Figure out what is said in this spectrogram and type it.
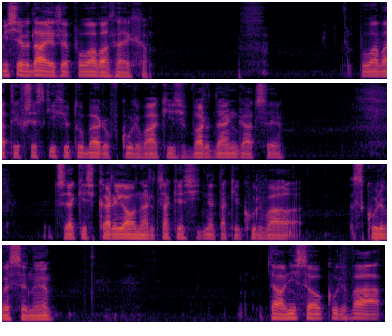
Mi się wydaje, że połowa tych połowa tych wszystkich youtuberów, kurwa, jakiś Wardenga, czy czy jakiś Karioner, czy jakieś inne takie, kurwa, skurwysyny, to oni są, kurwa,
